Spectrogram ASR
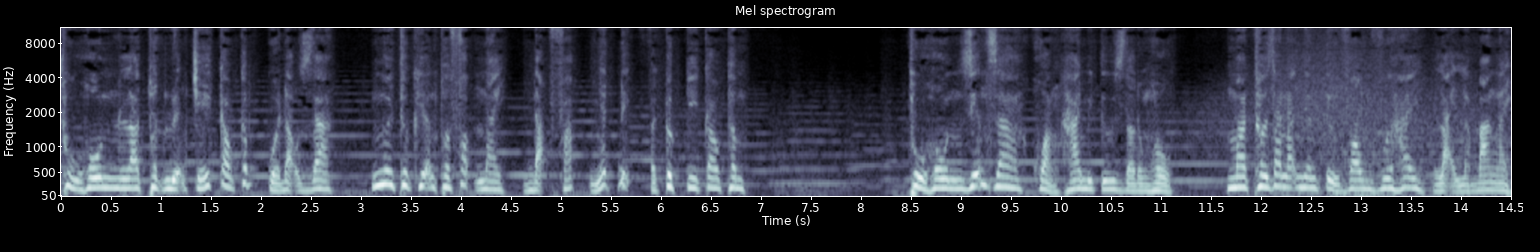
Thủ hồn là thuật luyện chế cao cấp của đạo gia. Người thực hiện thuật pháp này, đạo pháp nhất định phải cực kỳ cao thâm. Thủ hồn diễn ra khoảng 24 giờ đồng hồ, mà thời gian nạn nhân tử vong vừa hay lại là 3 ngày.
